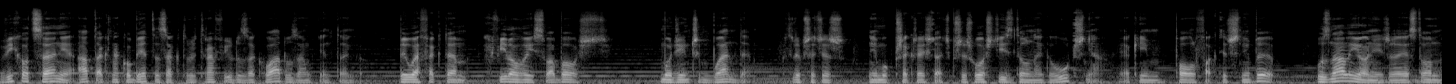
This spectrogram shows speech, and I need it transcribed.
W ich ocenie atak na kobietę, za który trafił do zakładu zamkniętego, był efektem chwilowej słabości, młodzieńczym błędem, który przecież nie mógł przekreślać przyszłości zdolnego ucznia, jakim Paul faktycznie był. Uznali oni, że jest on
